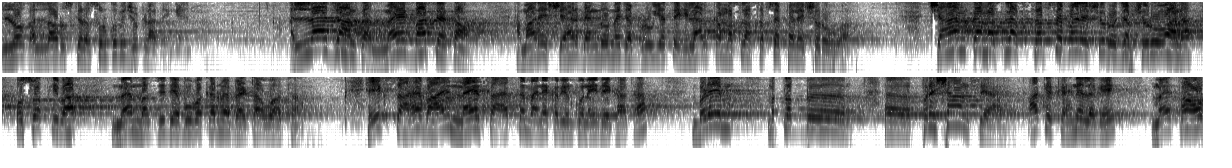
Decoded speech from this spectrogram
لوگ اللہ اور اس کے رسول کو بھی جھٹلا دیں گے۔ اللہ جانتا، میں ایک بات کہتا ہوں، ہمارے شہر بنگلور میں جب رویت ہلال کا مسئلہ سب سے پہلے شروع ہوا، چاند کا مسئلہ سب سے پہلے شروع، جب شروع ہوا نا، اس وقت کی بات، میں مسجد ابو بکر میں بیٹھا ہوا تھا۔ ایک صاحب آئے، نئے صاحب تھے، میں نے کبھی ان کو نہیں دیکھا تھا۔ بڑے مطلب پریشان سے آئے آ کے کہنے لگے، میں تھا اور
